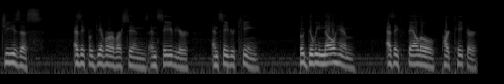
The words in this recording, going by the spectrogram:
Jesus as a forgiver of our sins and Savior and Savior King. But do we know Him as a fellow partaker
